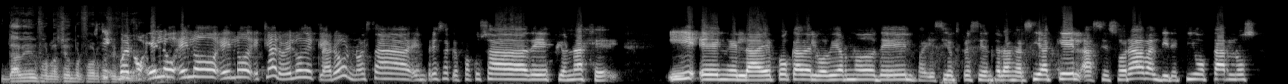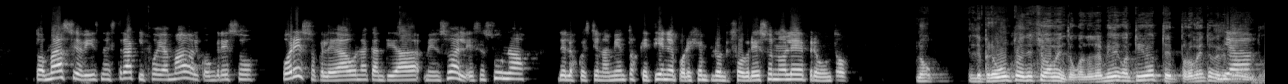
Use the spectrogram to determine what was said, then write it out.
Dame información, por favor. bueno, él lo, él, lo, él lo, claro, él lo declaró, ¿no? Esta empresa que fue acusada de espionaje. Y en la época del gobierno del fallecido expresidente Alan García, que él asesoraba al directivo Carlos Tomasio de Business Track y fue llamado al Congreso por eso, que le daba una cantidad mensual. Ese es uno de los cuestionamientos que tiene, por ejemplo, sobre eso no le preguntó. No, le pregunto en este momento, cuando termine contigo, te prometo que le pregunto.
